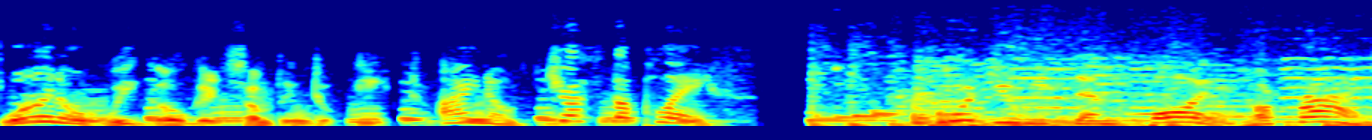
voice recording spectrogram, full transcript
Why don't we go get something to eat? I know just the place. Would you eat them boiled or fried?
